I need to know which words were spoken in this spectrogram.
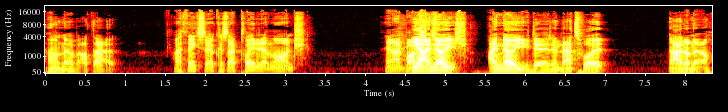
I don't know about that. I think so because I played it at launch, and I bought. yeah, it I know you. I know you did, and that's what. I don't know.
